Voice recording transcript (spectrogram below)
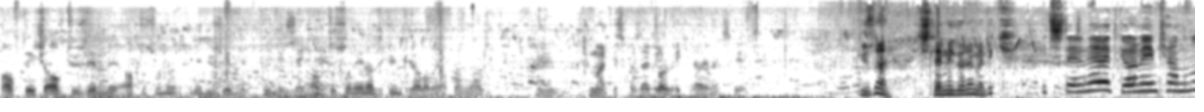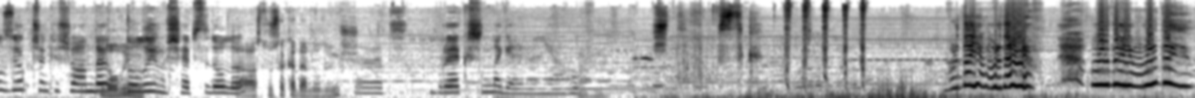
Hafta içi 650 hafta sonu 750. Hafta sonu en az iki gün kiralama yapmam lazım. Evet, cumartesi pazar Tabii, birlikte aynen. Güzel. İçlerini göremedik. İçlerini evet görme imkanımız yok çünkü şu anda Doluymuş. doluymuş. Hepsi dolu. Ağustos'a kadar doluymuş. Evet. Buraya kışın da gelelim yahu. İşte fıstık. Buradayım, buradayım. Buradayım, buradayım.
